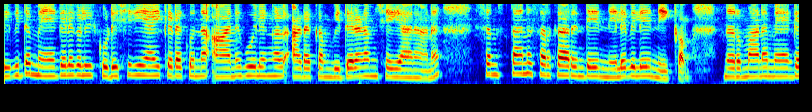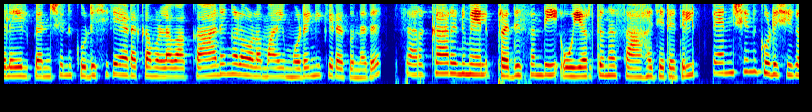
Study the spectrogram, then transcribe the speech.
വിവിധ മേഖലകളിൽ കുടിശ്ശികയായി കിടക്കുന്ന ആനുകൂല്യങ്ങൾ അടക്കം വിതരണം ചെയ്യാനാണ് സംസ്ഥാന സർക്കാരിന്റെ നിലവിലെ നീക്കം. നിർമ്മാണ മേഖലയിൽ പെൻഷൻ കുടിശ്ശികയടക്കമുള്ളവ കാലങ്ങളോളമായി മുടങ്ങിക്കിടക്കുന്നത് സർക്കാരിനുമേൽ പ്രതിസന്ധി ഉയർത്തുന്ന സാഹചര്യത്തിൽ പെൻഷൻ കുടിശ്ശിക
